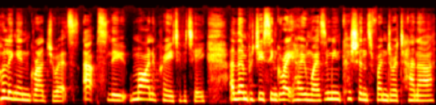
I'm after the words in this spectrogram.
Pulling in graduates, absolute mine of creativity, and then producing great homewares. I mean, cushions for under a tenner.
